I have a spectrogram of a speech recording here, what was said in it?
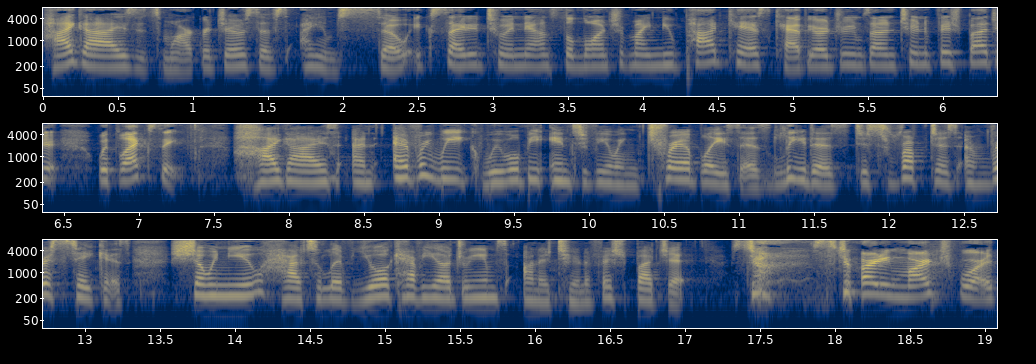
Hi, guys, it's Margaret Josephs. I am so excited to announce the launch of my new podcast, Caviar Dreams on a Tuna Fish Budget, with Lexi. Hi, guys, and every week we will be interviewing trailblazers, leaders, disruptors, and risk takers, showing you how to live your caviar dreams on a tuna fish budget. Starting March 4th,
